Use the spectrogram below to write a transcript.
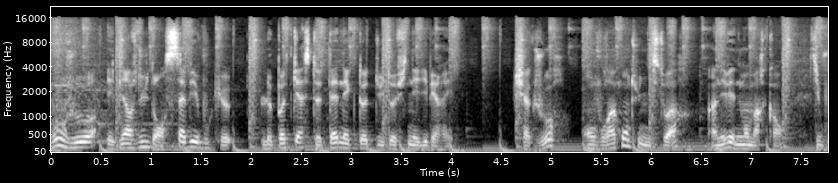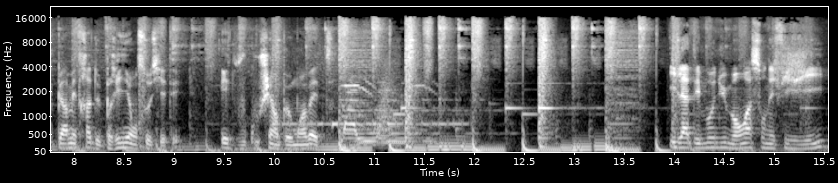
Bonjour et bienvenue dans Savez-vous que, le podcast d'anecdotes du Dauphiné libéré. Chaque jour, on vous raconte une histoire, un événement marquant, qui vous permettra de briller en société et de vous coucher un peu moins bête. Il a des monuments à son effigie,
